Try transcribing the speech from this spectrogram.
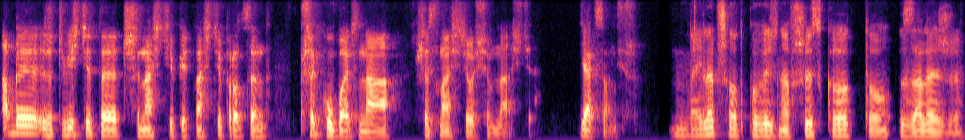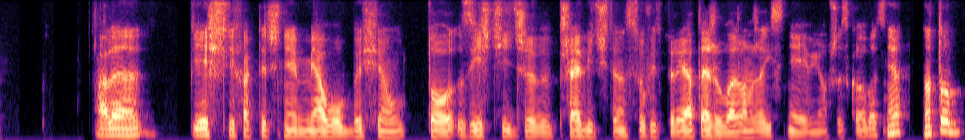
aby rzeczywiście te 13-15% przekuwać na 16-18. Jak sądzisz? Najlepsza odpowiedź na wszystko to zależy. Ale jeśli faktycznie miałoby się to ziścić, żeby przebić ten sufit, który ja też uważam, że istnieje mimo wszystko obecnie, no to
